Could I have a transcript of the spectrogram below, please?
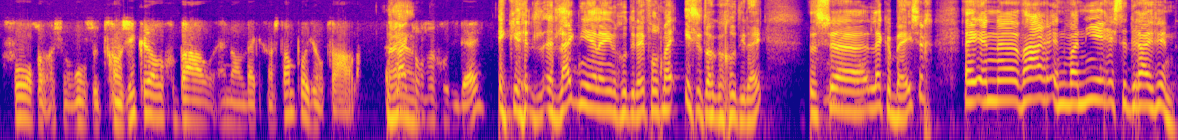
volgen onze transitro-gebouw en dan lekker een stampotje op te halen. Het lijkt ons een goed idee. Ik, het, het lijkt niet alleen een goed idee, volgens mij is het ook een goed idee. Dus eh, lekker bezig. Hey, en eh, waar en wanneer is de drive-in?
